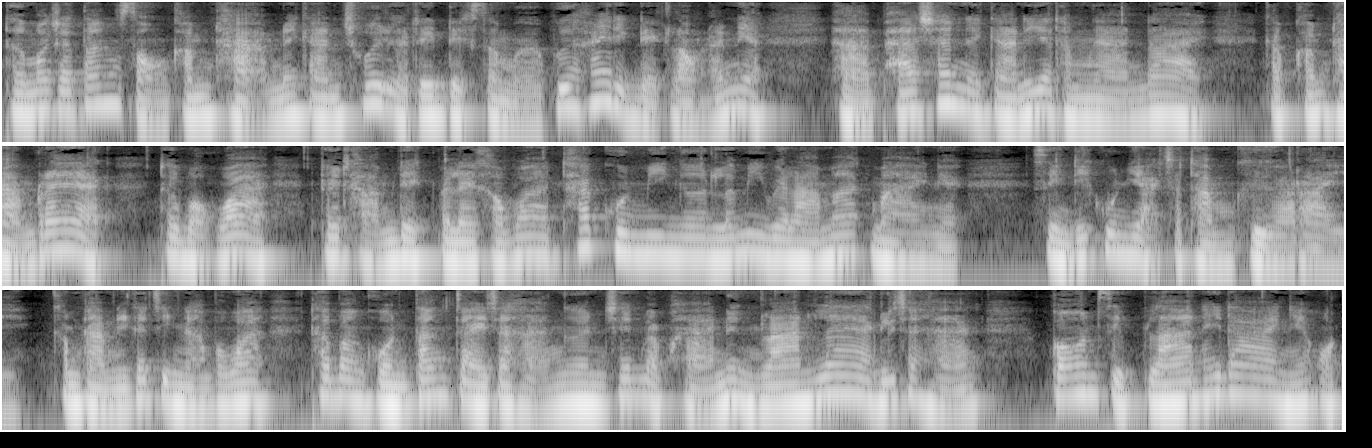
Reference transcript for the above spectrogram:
เธอมักจะตั้ง 2คำถามในการช่วยเหลือเด็กๆเสมอ เพื่อให้เด็กๆเหล่านั้นเนี่ยหาแพชชั่นในการที่จะทำงานได้ กับคำถามแรก เธอบอกว่าเธอถามเด็กไปเลยครับว่า ถ้าคุณมีเงินและมีเวลามากมายเนี่ย สิ่งที่คุณอยากจะทำคืออะไรคำถามนี้ก็จริงนะเพราะว่าถ้าบางคนตั้งใจจะหาเงิน เช่นแบบหา 1 ล้านแรกหรือจะหาก้อน 10 ล้านให้ได้เงี้ยอด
